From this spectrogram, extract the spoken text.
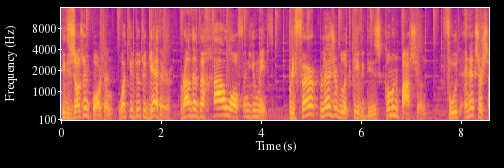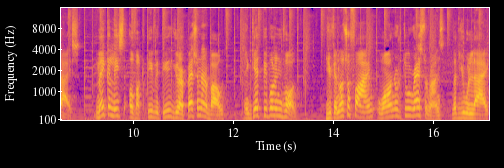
It is also important what you do together rather than how often you meet. Prefer pleasurable activities, common passion, food and exercise. Make a list of activities you are passionate about and get people involved. You can also find one or two restaurants that you will like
